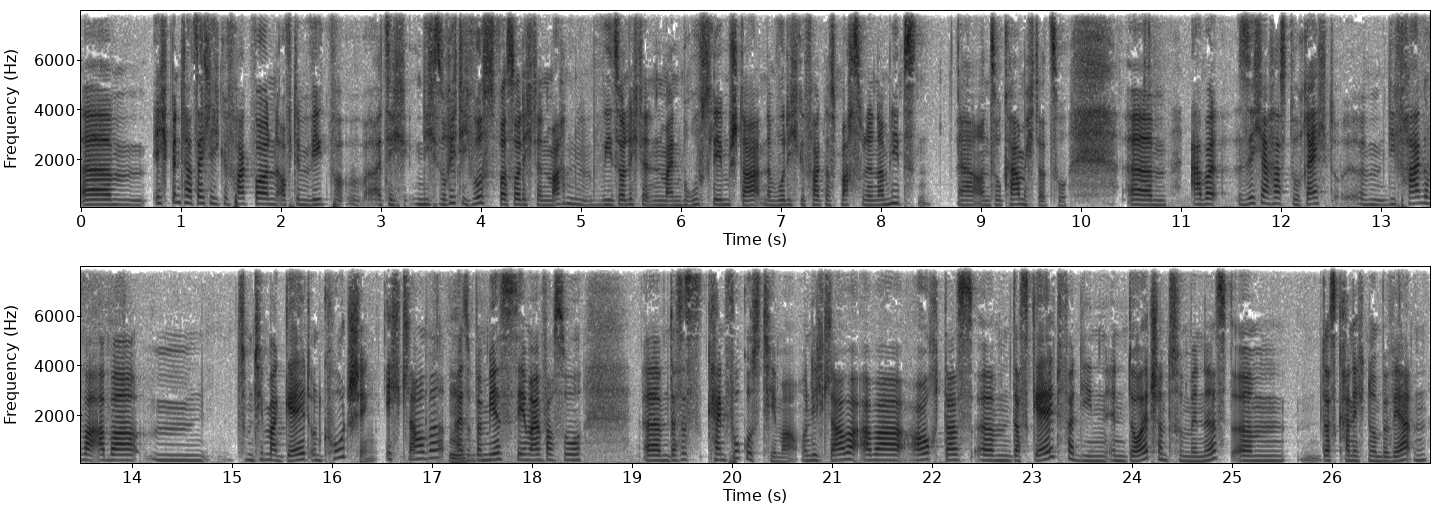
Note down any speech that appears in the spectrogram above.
Ähm, ich bin tatsächlich gefragt worden auf dem Weg, als ich nicht so richtig wusste, was soll ich denn machen, wie soll ich denn in mein Berufsleben starten, dann wurde ich gefragt, was machst du denn am liebsten? Ja, und so kam ich dazu. Ähm, aber sicher hast du recht. Ähm, die Frage war aber mh, mm, zum Thema Geld und Coaching. Ich glaube, mhm. also bei mir ist es eben einfach so, ähm, das ist kein Fokusthema. Und ich glaube aber auch, dass ähm, das Geldverdienen in Deutschland zumindest, ähm, das kann ich nur bewerten,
